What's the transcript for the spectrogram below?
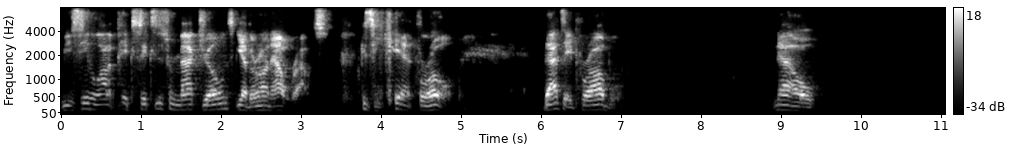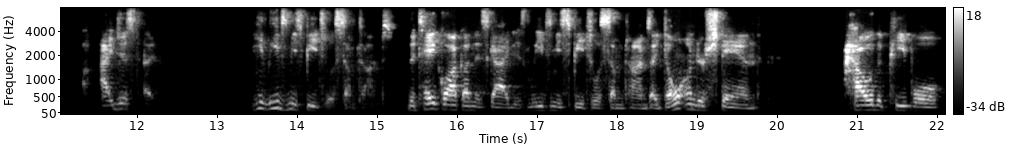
You seen a lot of pick sixes from Mac Jones? Yeah, they're on out routes because he can't throw. That's a problem. Now, I just, uh, he leaves me speechless sometimes. The take lock on this guy just leaves me speechless sometimes. I don't understand how the people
